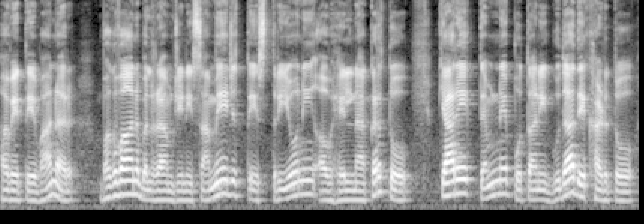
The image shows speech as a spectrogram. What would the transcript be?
હવે તે વાનર ભગવાન બલરામજીની સામે જ તે સ્ત્રીઓની અવહેલના કરતો, ક્યારેક તેમને પોતાની ગુદા દેખાડતો,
